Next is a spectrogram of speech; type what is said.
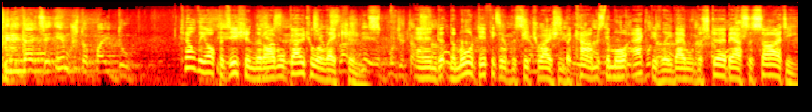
Передайте им, что пойду. Tell the opposition that I will go to elections, and the more difficult the situation becomes, the more actively they will disturb our society,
